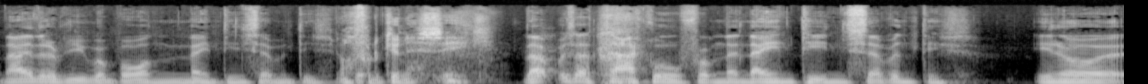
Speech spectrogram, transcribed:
neither of you were born in the 1970s. Oh, for goodness sake! That was a tackle from the 1970s. You know,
